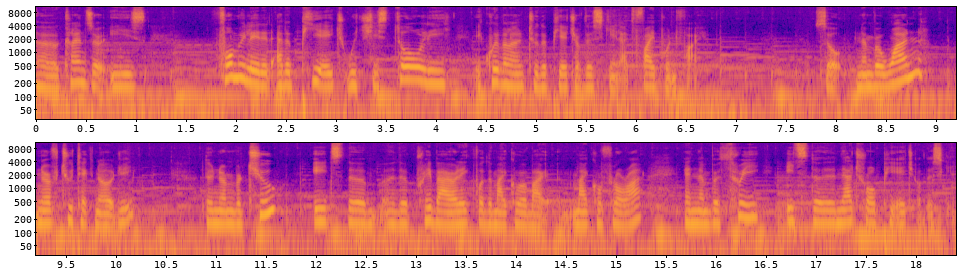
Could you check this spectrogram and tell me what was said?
uh, cleanser is formulated at a pH which is totally equivalent to the pH of the skin at 5.5. So number one, Nrf2 technology. The number two it's the, the prebiotic for the microflora. And number three, it's the natural pH of the skin.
